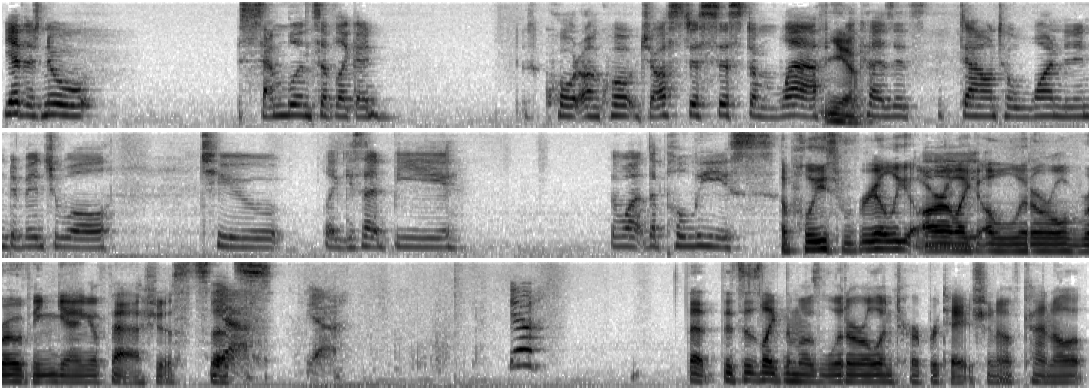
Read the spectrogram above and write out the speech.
Yeah, there's no semblance of like a quote unquote justice system left Yeah. because it's down to one individual to like you said be the what the police. the police really are like a literal roving gang of fascists. That's yeah. Yeah. that. This is like the most literal interpretation of kind of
